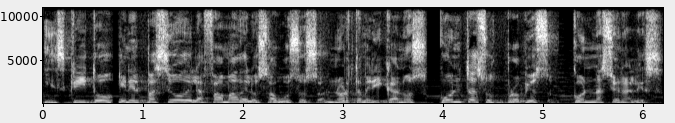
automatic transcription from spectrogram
inscrito en el Paseo de la Fama de los Abusos Norteamericanos contra sus propios connacionales.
